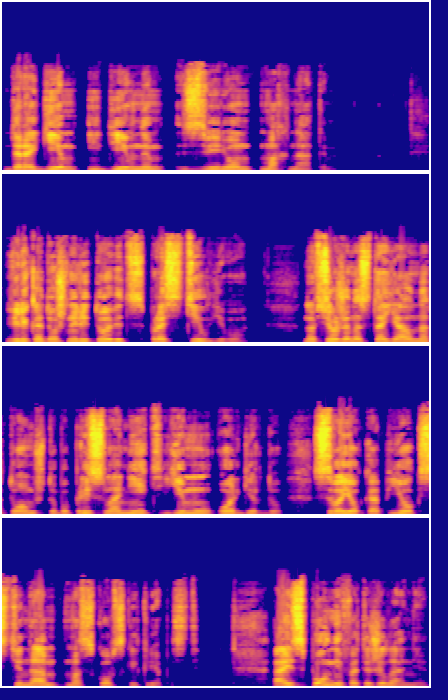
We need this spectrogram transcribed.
дорогим и дивным зверем мохнатым. Великодушный литовец простил его но все же настоял на том, чтобы прислонить ему, Ольгерду, свое копье к стенам московской крепости. А исполнив это желание,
